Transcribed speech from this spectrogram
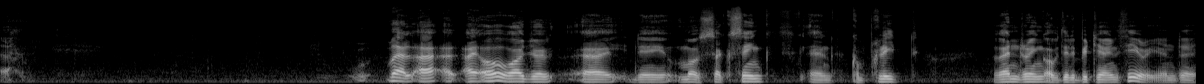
Uh, well, I, I owe Roger uh, the most succinct and complete rendering of the libertarian theory. And uh,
